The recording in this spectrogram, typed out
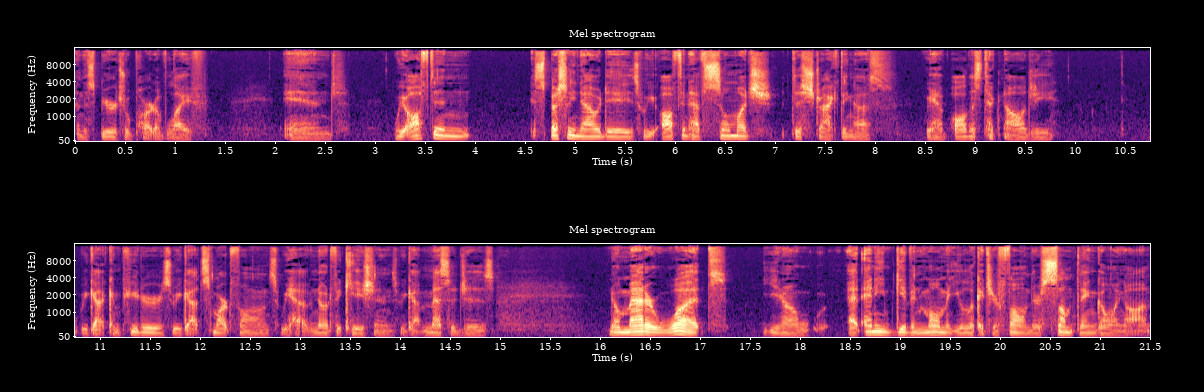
and the spiritual part of life. And we often, especially nowadays, we often have so much distracting us. We have all this technology. We got computers, we got smartphones, we have notifications, we got messages. No matter what, you know, at any given moment you look at your phone, there's something going on,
